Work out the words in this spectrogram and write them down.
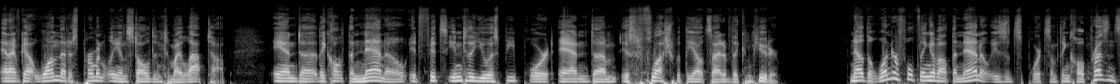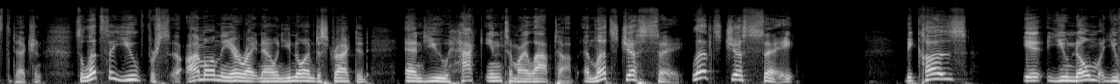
and I've got one that is permanently installed into my laptop. And uh, they call it the Nano. It fits into the USB port and um, is flush with the outside of the computer. Now, the wonderful thing about the Nano is it supports something called presence detection. So let's say you, for, I'm on the air right now and you know I'm distracted and you hack into my laptop. And let's just say, let's just say, because it, you know, you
